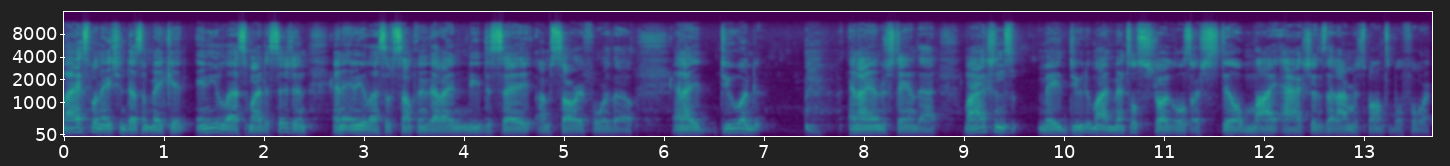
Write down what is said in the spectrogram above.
My explanation doesn't make it any less my decision and any less of something that I need to say I'm sorry for though. And I do under and I understand that. My actions made due to my mental struggles are still my actions that I'm responsible for.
